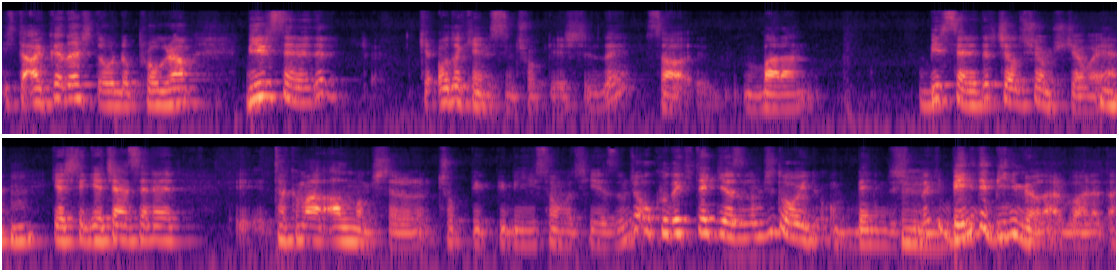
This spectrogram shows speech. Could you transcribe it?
işte arkadaş da orada program bir senedir o da kendisini çok geliştirdi. Sağ, Baran bir senedir çalışıyormuş Java'ya. Geçti geçen sene takıma almamışlar onu. Çok büyük bir bilgisayar informatiği yazılımcı. Okuldaki tek yazılımcı da oydu benim dışındaki. Hmm. Beni de bilmiyorlar bu arada.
